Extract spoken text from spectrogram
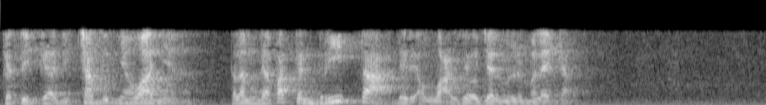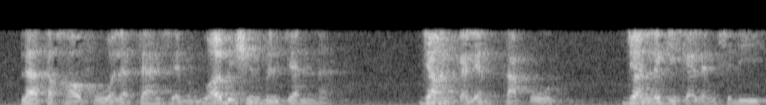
ketika dicabut nyawanya telah mendapatkan berita dari Allah Azza wa Jalla melalui malaikat. La takhafu wa la tahzanu wa bishir bil jannah Jangan kalian takut. Jangan lagi kalian sedih.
